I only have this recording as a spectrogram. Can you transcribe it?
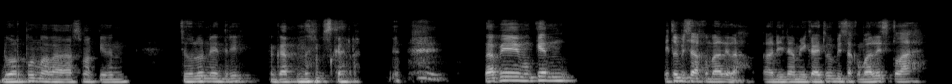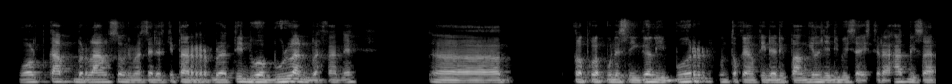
Dortmund malah semakin culun ya, Dri. Peringkat 6 sekarang. Tapi mungkin itu bisa kembali lah. Eh, dinamika itu bisa kembali setelah World Cup berlangsung nih Mas. Ada sekitar berarti dua bulan bahkan ya. Eh, klub-klub Bundesliga libur untuk yang tidak dipanggil jadi bisa istirahat, bisa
